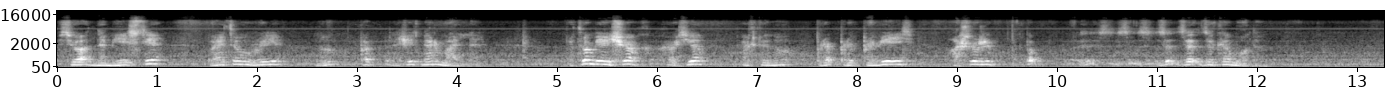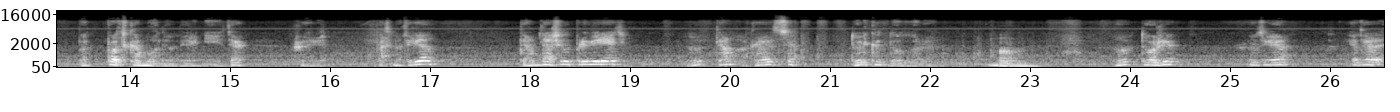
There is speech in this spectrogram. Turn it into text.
все на месте, поэтому вроде, ну, значит, нормально. Потом я еще хотел как-то, ну, про- про- проверить, а что же за, за- за- комодом? Под, под комодом, вернее, так? Что же, посмотрел, там начал проверять, ну, там, оказывается, только доллара. Ну, тоже, вот я, я, даже-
